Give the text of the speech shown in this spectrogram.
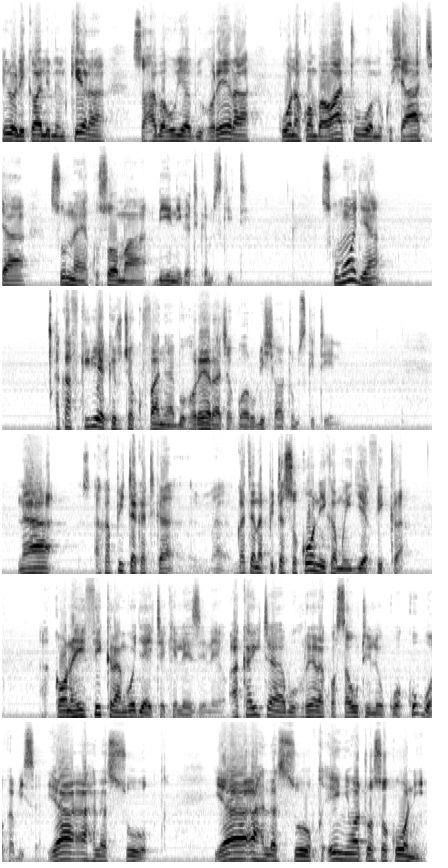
Hilo likawa limemkera sahaba huyu Abu horera kuona kwamba watu wamekushaacha sunna ya kusoma dini katika msikiti. Siku moja akafikiria kitu cha kufanya abu horera cha kuwarudisha watu msikitini. Na akapita katika wakati anapita sokoni ikamwijia fikra akaona hii fikra ngoja aitekeleze leo. Akaita abu hurera kwa sauti iliyokuwa kubwa kabisa ya ahla suq ya ahla suq enyi watu wa sokoni.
